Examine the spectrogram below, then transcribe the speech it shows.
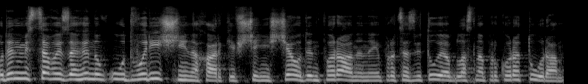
Один місцевий загинув у дворічній на Харківщині. Ще один поранений. Про це звітує обласна прокуратура.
